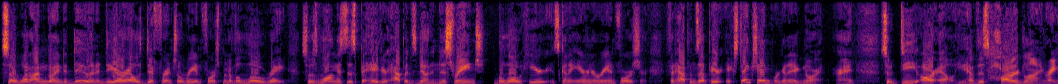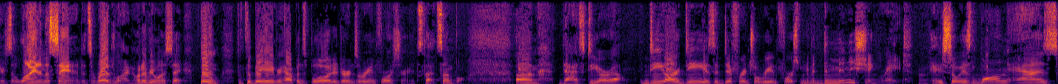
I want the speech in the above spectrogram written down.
So what I'm going to do in a DRL is differential reinforcement of a low rate. So as long as this behavior happens down in this range, below here, it's going to earn a reinforcer. If it happens up here, extinction, we're going to ignore it. All right. So DRL, you have this hard line right here. It's a line in the sand. It's a red line, whatever you want to say. Boom. If the behavior happens below it, it earns a reinforcer. It's that simple. Um, that's DRL. DRD is a differential reinforcement of a diminishing rate. Okay. So as long as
